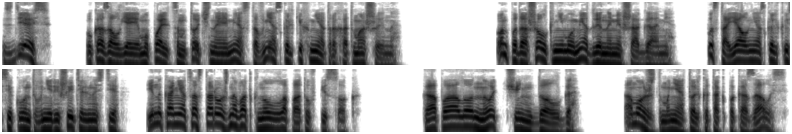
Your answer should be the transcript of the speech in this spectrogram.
«Здесь», — указал я ему пальцем точное место в нескольких метрах от машины. Он подошел к нему медленными шагами, постоял несколько секунд в нерешительности и, наконец, осторожно воткнул лопату в песок. Копал он очень долго. А может, мне только так показалось?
